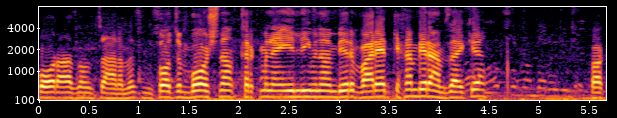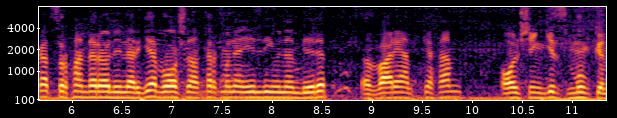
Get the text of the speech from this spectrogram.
bor azomcharimiz misol uchun boshidan 40 million 50 million berib variantga ham beramiz aka. Faqat surxondaryoliklarga boshidan 40 million 50 million berib e, variantga ham olishingiz mumkin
